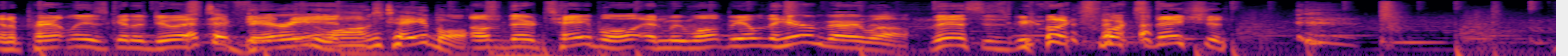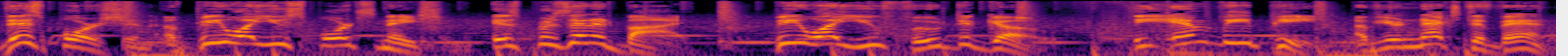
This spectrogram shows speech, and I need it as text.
And apparently he's going to do it. That's a very long table. Of their table, and we won't be able to hear him very well. This is BYU Sports Nation. This portion of BYU Sports Nation is presented by BYU Food to Go, the MVP of your next event.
